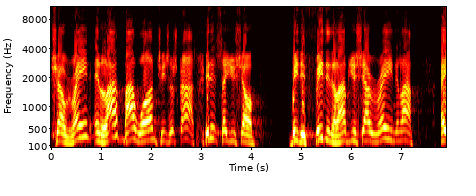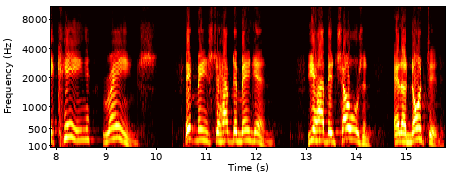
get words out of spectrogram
shall reign in life by one, Jesus Christ. It didn't say you shall be defeated in life, you shall reign in life. A king reigns. It means to have dominion. You have been chosen and anointed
